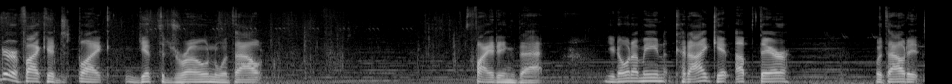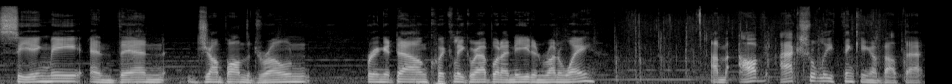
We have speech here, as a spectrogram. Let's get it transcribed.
Wonder if I could, like, get the drone without fighting that. You know what I mean? Could I get up there without it seeing me and then jump on the drone, bring it down, quickly grab what I need and run away? I'm actually thinking about that.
